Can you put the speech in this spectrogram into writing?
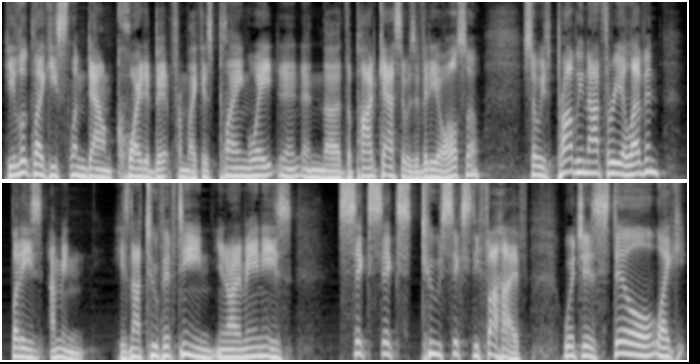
He looked like he slimmed down quite a bit from like his playing weight and, and the, the podcast. It was a video also. So he's probably not 311, but he's I mean, he's not 215, you know what I mean? He's 6'6", 265, which is still like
